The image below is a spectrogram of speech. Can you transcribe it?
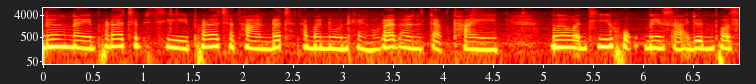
เนื่องในพระราชพิธีพระราชทานรัฐธรรมนูญแห่งราชอาณาจักรไทย เมื่อวันที่ 6 เมษายน พศ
